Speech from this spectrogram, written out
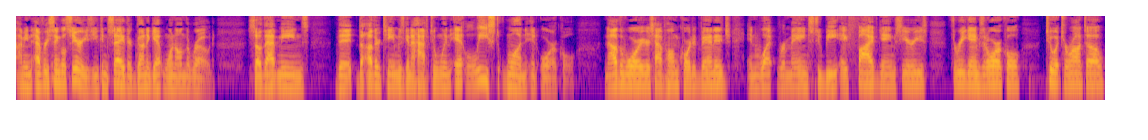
I mean, every single series, you can say they're going to get one on the road. So that means that the other team is going to have to win at least one at Oracle. Now the Warriors have home court advantage in what remains to be a five game series three games at Oracle, two at Toronto,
